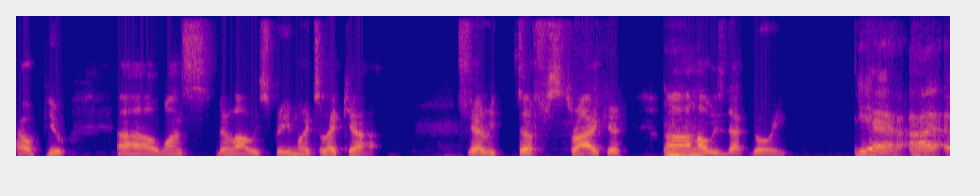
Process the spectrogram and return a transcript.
help you. Uh, once Belal is pretty much like a very tough striker. Mm-hmm. how is that going? Yeah, I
